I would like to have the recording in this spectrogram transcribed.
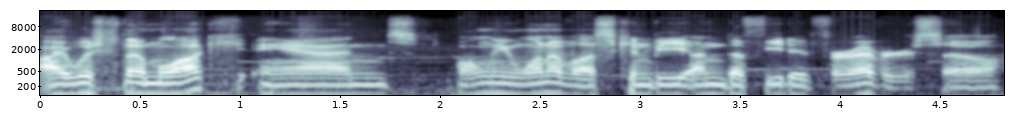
I wish them luck. And only one of us can be undefeated forever. So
